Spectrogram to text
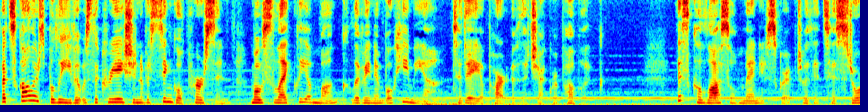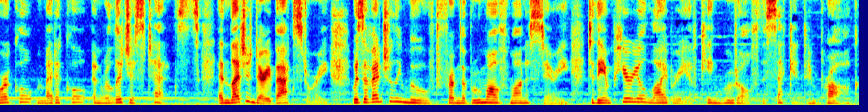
but scholars believe it was the creation of a single person, most likely a monk living in Bohemia, today a part of the Czech Republic. This colossal manuscript, with its historical, medical, and religious texts and legendary backstory, was eventually moved from the Broumov Monastery to the Imperial Library of King Rudolf II in Prague.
